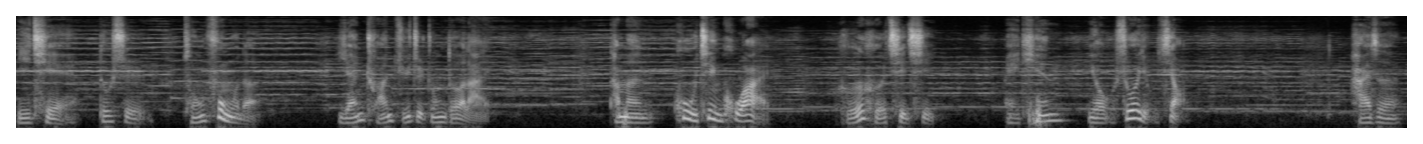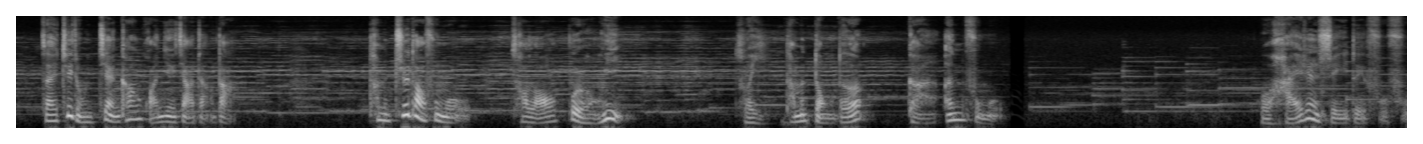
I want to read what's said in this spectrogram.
一切都是从父母的言传举止中得来。他们互敬互爱，和和气气，每天有说有笑。孩子。在这种健康环境下长大，他们知道父母操劳不容易，所以他们懂得感恩父母。我还认识一对夫妇，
